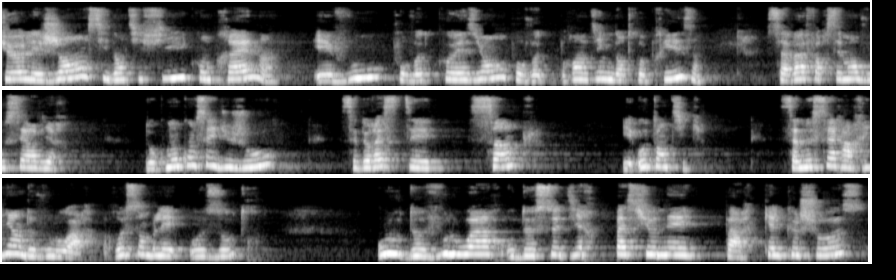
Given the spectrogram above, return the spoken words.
que les gens s'identifient, comprennent, et vous, pour votre cohésion, pour votre branding d'entreprise, ça va forcément vous servir. Donc mon conseil du jour, c'est de rester simple et authentique. Ça ne sert à rien de vouloir ressembler aux autres ou de vouloir ou de se dire passionné par quelque chose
